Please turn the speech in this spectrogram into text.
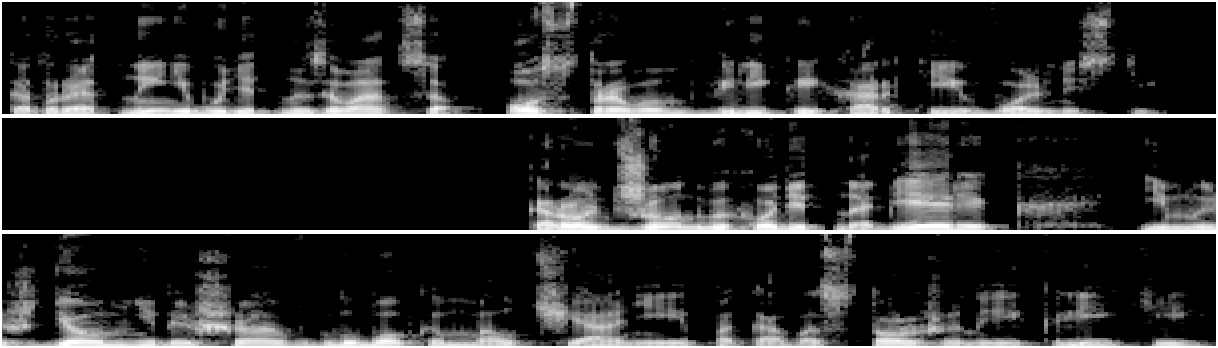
который отныне будет называться островом Великой Хартии Вольностей. Король Джон выходит на берег, и мы ждем, не дыша, в глубоком молчании, пока восторженные клики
